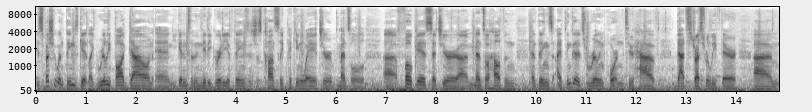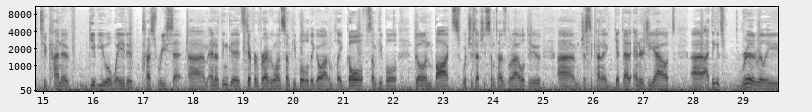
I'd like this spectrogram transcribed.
especially when things get like really bogged down and you get into the nitty gritty of things, it's just constantly picking away at your mental uh, focus, at your uh, mental health and, and things. I think that it's really important to have that stress relief there um, to kind of give you a way to press reset. Um, and I think it's different for everyone. Some people they go out and play golf. Some people go and box, which is actually sometimes what I will do, um, just to kind of get that energy out. Uh, I think it's really, really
